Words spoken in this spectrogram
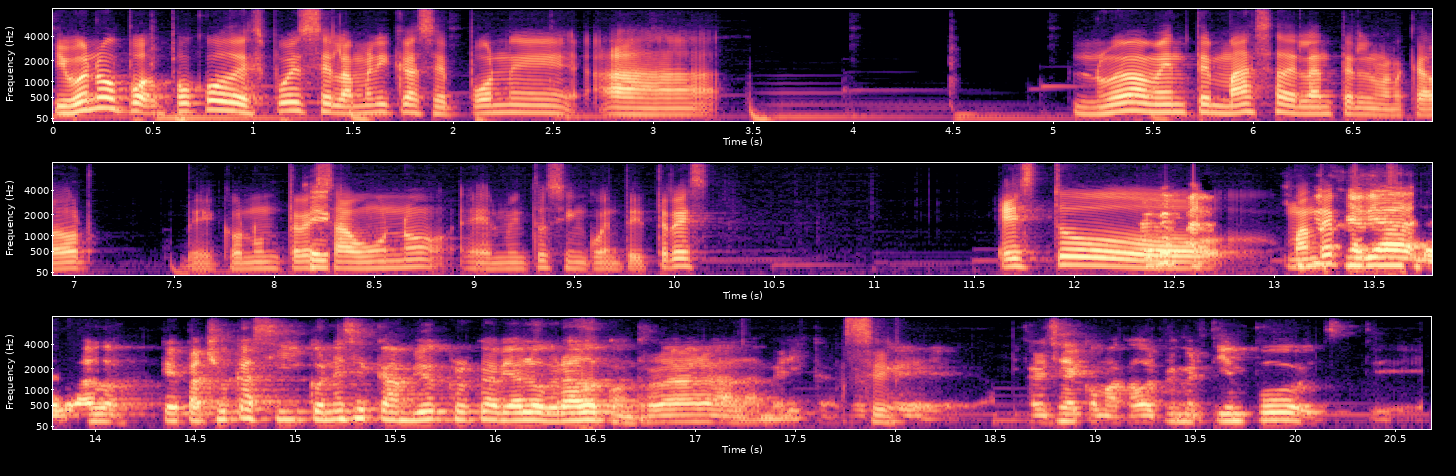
Y bueno, poco después el América se pone a, nuevamente más adelante en el marcador con un 3 a 1 el minuto 53. Esto... Que, había que Pachuca sí, con ese cambio creo que había logrado controlar al América. a diferencia de cómo acabó el primer tiempo, este,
